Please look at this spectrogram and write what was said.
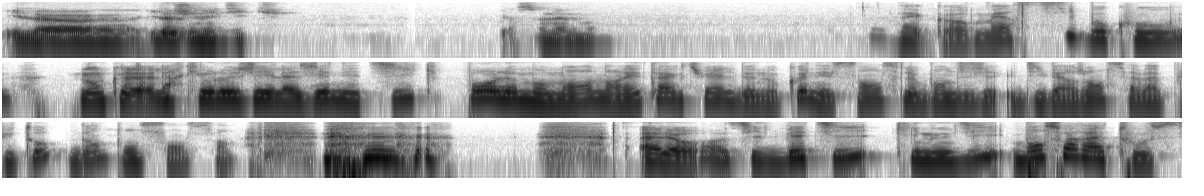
et la, et la génétique, personnellement. D'accord, merci beaucoup. Donc, euh, l'archéologie et la génétique, pour le moment, dans l'état actuel de nos connaissances, le bon divergent, ça va plutôt dans ton sens. Hein. Alors, ensuite, Betty qui nous dit Bonsoir à tous.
